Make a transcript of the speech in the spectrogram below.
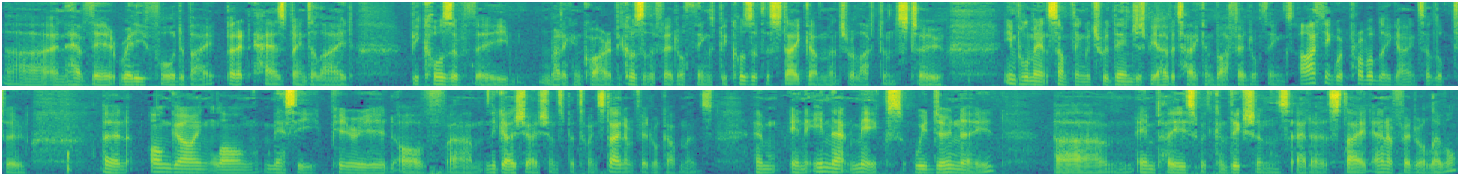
uh, and have there ready for debate, but it has been delayed because of the Ruddock inquiry, because of the federal things, because of the state government's reluctance to implement something which would then just be overtaken by federal things. I think we're probably going to look to an ongoing, long, messy period of um, negotiations between state and federal governments. And, in that mix, we do need um, MPs with convictions at a state and a federal level.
